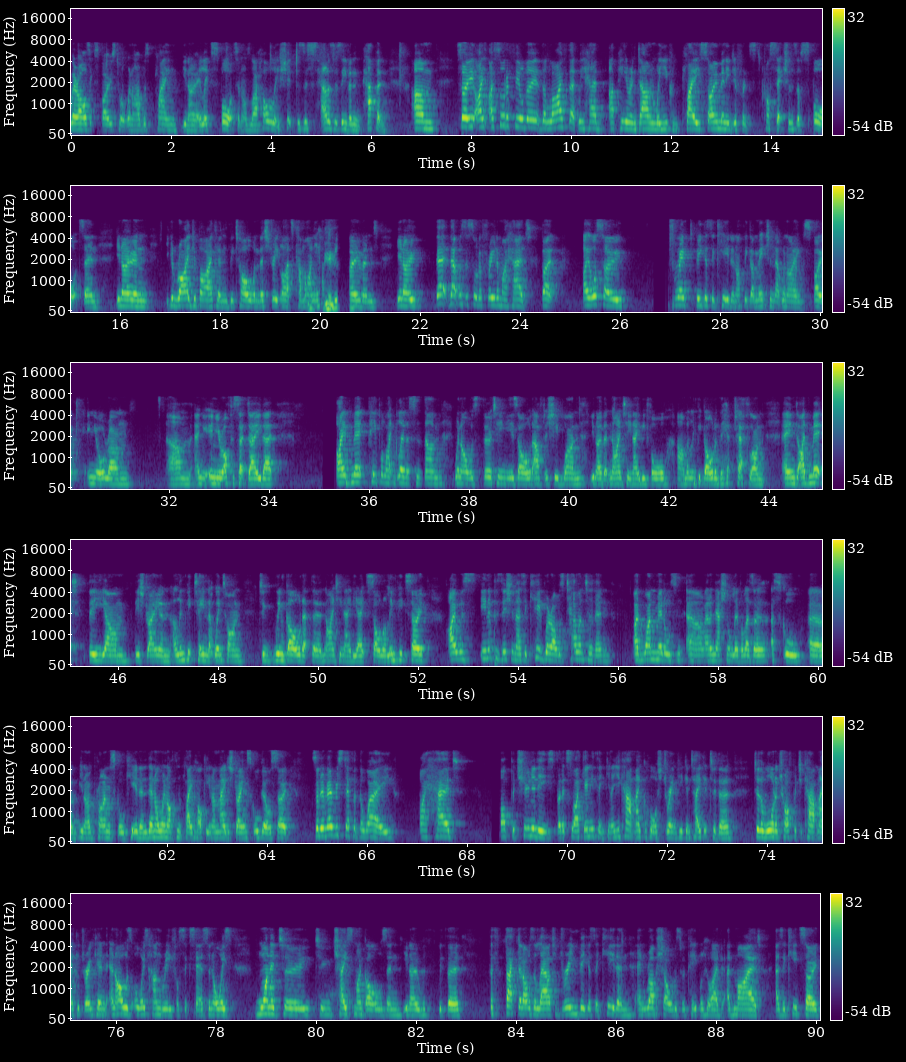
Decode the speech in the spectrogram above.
where I was exposed to it when I was playing, you know, elite sports, and I was like, holy shit, does this? How does this even happen? Um, so I, I, sort of feel the the life that we had up here in Darwin, where you could play so many different cross sections of sports, and you know, and you could ride your bike and be told when the street lights come on, you have to be home, and you know, that that was the sort of freedom I had. But I also dreamt big as a kid, and I think I mentioned that when I spoke in your um, um, and in your office that day that I had met people like Glynis Nunn when I was 13 years old after she'd won, you know, that 1984 um, Olympic gold in the heptathlon, and I'd met the um, the Australian Olympic team that went on to win gold at the 1988 Seoul Olympics. So I was in a position as a kid where I was talented and I'd won medals uh, at a national level as a, a school, uh, you know, primary school kid, and then I went off and played hockey, and I made Australian schoolgirls. So, sort of every step of the way, I had opportunities, but it's like anything, you know, you can't make a horse drink. You can take it to the to the water trough, but you can't make it drink. And and I was always hungry for success, and always wanted to to chase my goals, and you know, with with the the fact that I was allowed to dream big as a kid and and rub shoulders with people who I'd admired as a kid. So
